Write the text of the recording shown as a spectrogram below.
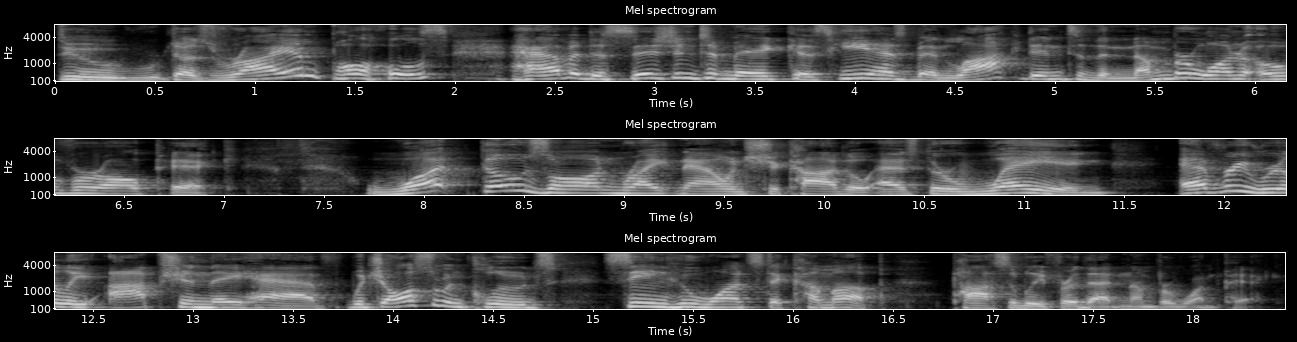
do does Ryan Poles have a decision to make cuz he has been locked into the number 1 overall pick. What goes on right now in Chicago as they're weighing every really option they have, which also includes seeing who wants to come up possibly for that number one pick?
